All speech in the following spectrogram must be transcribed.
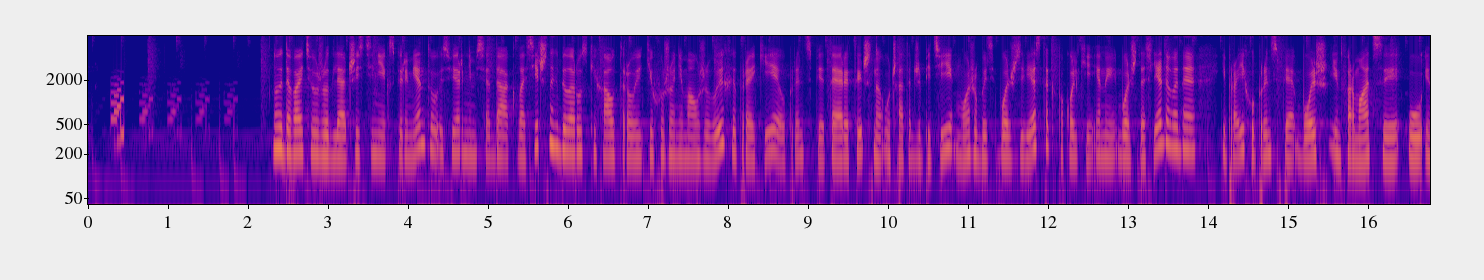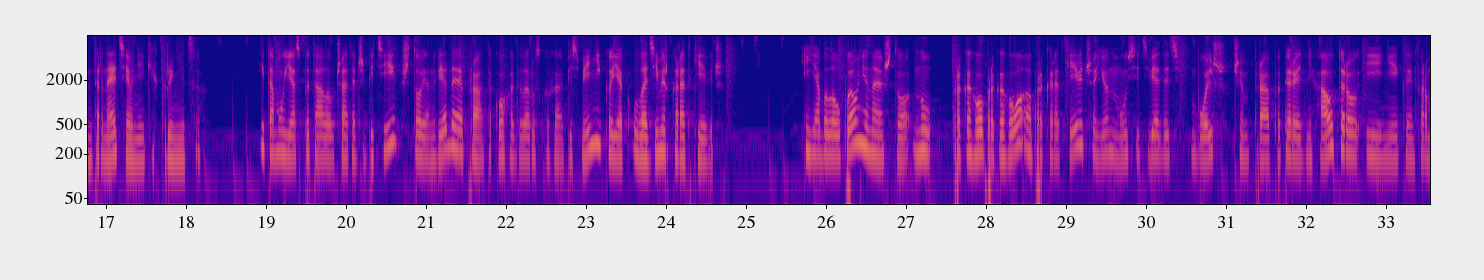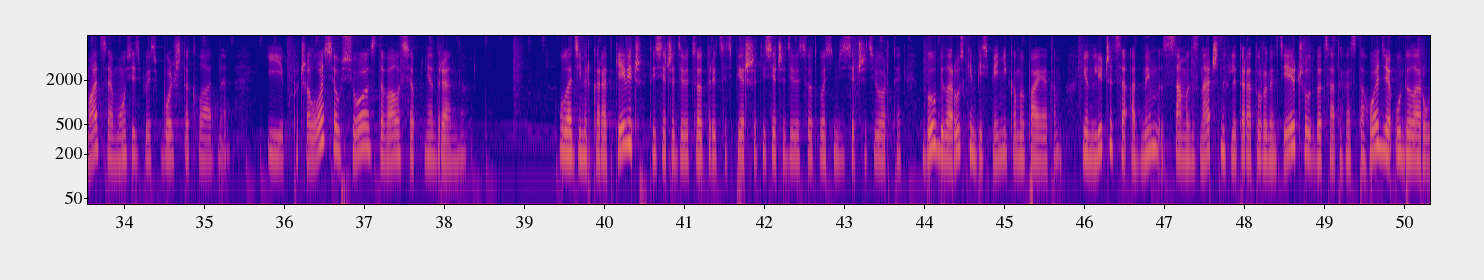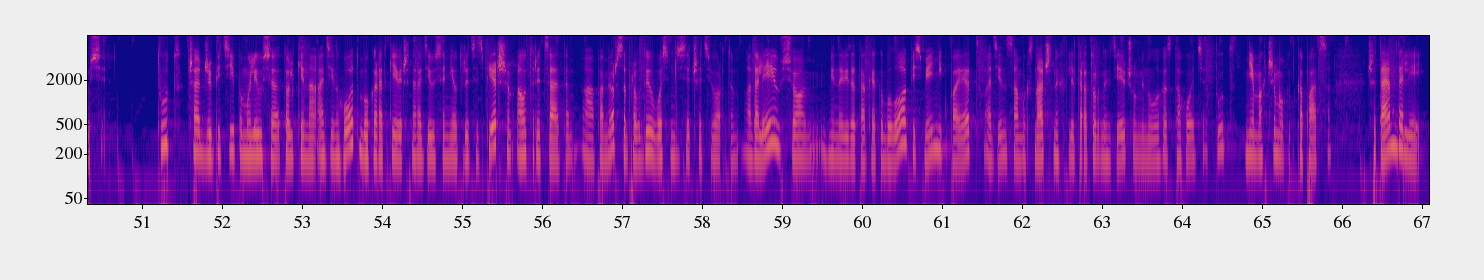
Ну і давайте ўжо для чысціні эксперыменту звернемся да класічных беларускіх аўтараў якіх ужо няма ў жывых і пра якія ў прынцыпе тэарэтычна ў чата GPT можа быць больш звестак паколькі яны больш даследаваныя і пра іх у прынцыпе больш інфармацыі ў інтэрнэце ў нейкіх крыніцах І таму я спытала ў чата GPT, што ён ведае пра такога беларускага пісьменніка як Уладзімир караткевич. І я была ўпэўненая, што ну пра каго пра каго, а пра караткевіча ён мусіць ведаць больш, чым пра папярэдніх аўтараў і нейкая інфармацыя мусіць быць больш дакладная. І пачалося ўсё здавалася б нядрэнна. Владимир Караткевич 1931-1984 быў беларускім пісьменнікам і паэтам. Ён лічыцца адным з самых значных літаратурных дзеючаў два стагоддзя ў Беларусі. Тут чат GPT памыліўся толькі на адзін год, бо караткевич нарадзіўся не ў 31, а ў 30, а памёр сапраўды ў 84. А далей усё менавіта так як і было пісьменнік паэт адзін з самых значных літаратурных дзеючаў мінулага стагоддзя. Тут немагчыма падкапацца. Чытаем далей.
